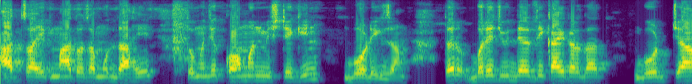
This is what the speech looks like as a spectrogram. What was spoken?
आजचा एक महत्त्वाचा मुद्दा आहे तो म्हणजे common mistake in board exam तर बरेच विद्यार्थी काय करतात? बोर्डच्या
